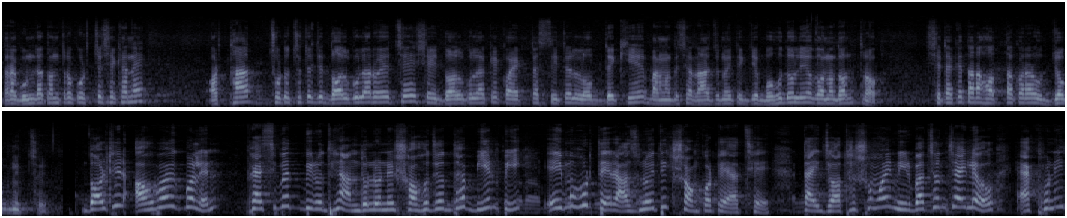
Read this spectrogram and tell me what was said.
তারা গুন্ডাতন্ত্র করছে সেখানে। অর্থাৎ ছোট ছোট যে দলগুলা রয়েছে সেই দলগুলাকে কয়েকটা সিটের লোভ দেখিয়ে বাংলাদেশের রাজনৈতিক যে বহুদলীয় গণতন্ত্র সেটাকে তারা হত্যা করার উদ্যোগ নিচ্ছে। দলটির আহ্বায়ক বলেন ফ্যাসিবাদ বিরোধী আন্দোলনের সহযোদ্ধা বিএনপি এই মুহূর্তে রাজনৈতিক সংকটে আছে। তাই যথাসময়ে নির্বাচন চাইলেও এখনই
